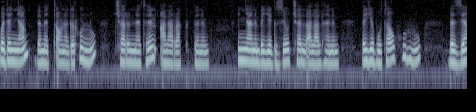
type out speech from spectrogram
ወደ እኛም በመጣው ነገር ሁሉ ቸርነትህን አላራክብንም። እኛንም በየጊዜው ቸል አላልኸንም። በየቦታው ሁሉ በዚያ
